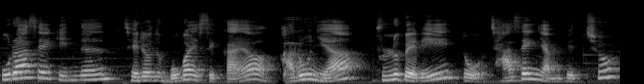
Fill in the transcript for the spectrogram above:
보라색 있는 재료는 뭐가 있을까요? 아로니아, 블루베리, 또 자색 양배추,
